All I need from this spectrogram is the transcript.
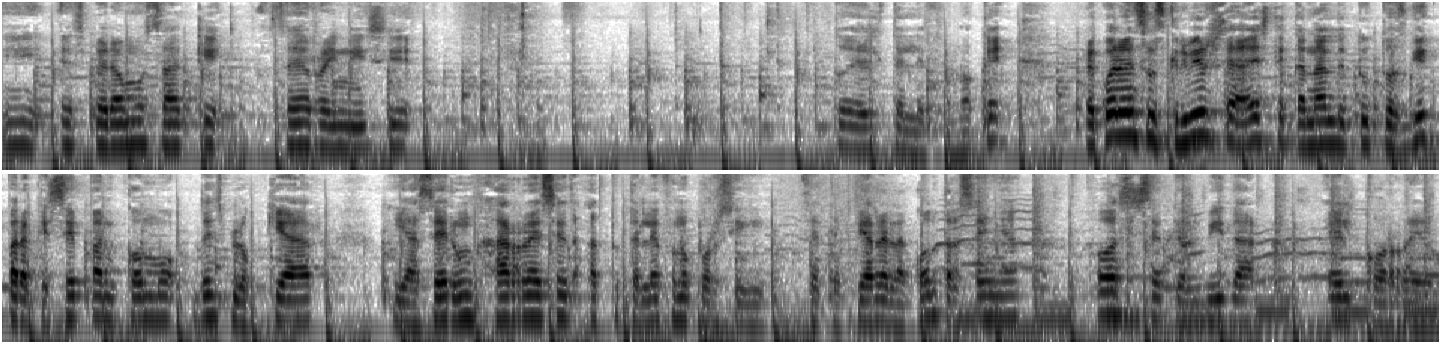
Y esperamos a que se reinicie todo el teléfono ok recuerden suscribirse a este canal de tutos geek para que sepan cómo desbloquear y hacer un hard reset a tu teléfono por si se te pierde la contraseña o si se te olvida el correo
